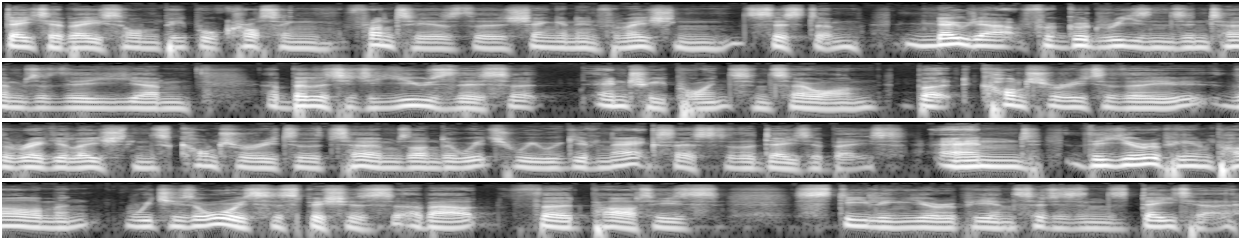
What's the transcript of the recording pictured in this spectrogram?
database on people crossing frontiers, the Schengen Information System, no doubt for good reasons in terms of the um, ability to use this at entry points and so on. But contrary to the, the regulations, contrary to the terms under which we were given access to the database, and the European Parliament, which is always suspicious about third parties stealing European citizens' data,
